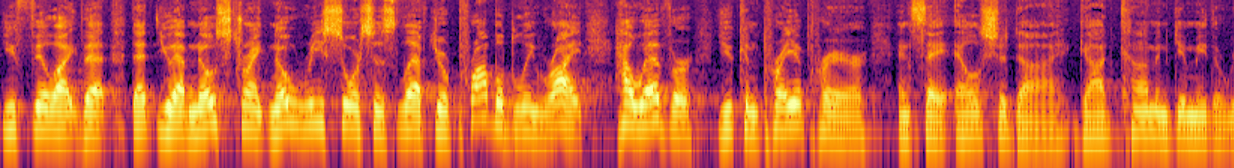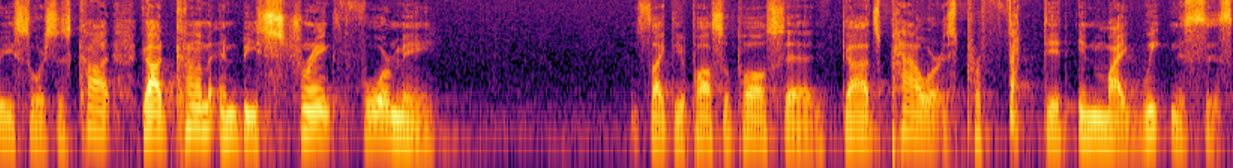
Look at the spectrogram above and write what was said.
you feel like that, that you have no strength, no resources left, you're probably right. However, you can pray a prayer and say, El Shaddai, God, come and give me the resources. God, God come and be strength for me. It's like the Apostle Paul said God's power is perfected in my weaknesses.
